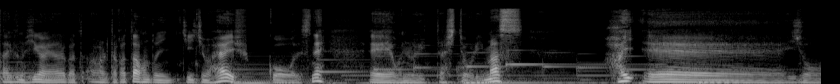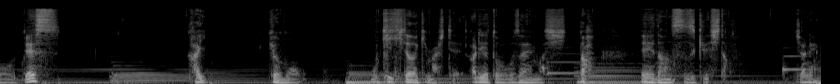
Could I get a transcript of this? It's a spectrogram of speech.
台風の被害が遭われた方は、本当に一日も早い復興をですね、えー、お祈りいたしております。はい、えー、以上です。はい、今日もお聴きいただきましてありがとうございました。え、ダン鈴木でした。じゃあね。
